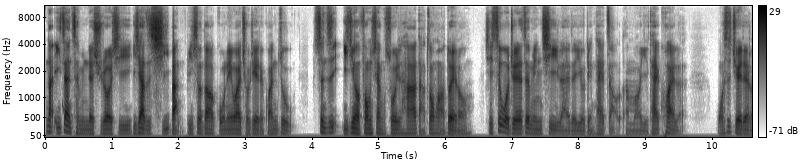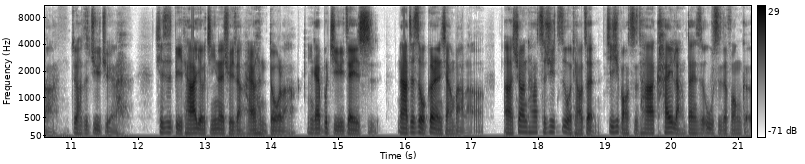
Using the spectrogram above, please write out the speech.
那一战成名的徐若曦一下子洗版，并受到国内外球界的关注，甚至已经有风向说他打中华队喽。其实我觉得这名气来的有点太早了，那么也太快了。我是觉得啦，最好是拒绝了。其实比他有经验的学长还有很多啦，应该不急于这一时。那这是我个人想法了啊。希望他持续自我调整，继续保持他开朗但是务实的风格。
